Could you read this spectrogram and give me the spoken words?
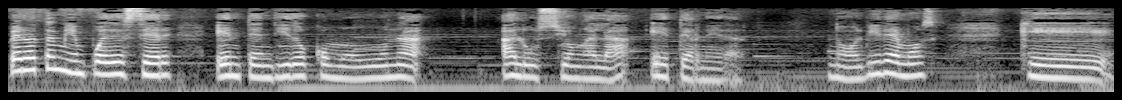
pero también puede ser entendido como una alusión a la eternidad. No olvidemos que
